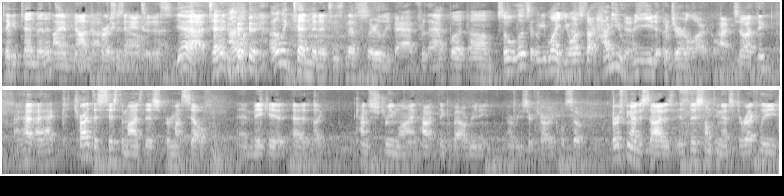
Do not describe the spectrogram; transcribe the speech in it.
Take it 10 minutes? I am not the No, person to answer this. Yeah, ten. I don't, I don't think ten minutes is necessarily bad for that. But um, so let's, Mike, you want to start? How do you Yeah. read a journal article? All right, so I think I had, I had tried to systemize this for myself and make it uh like kind of streamline how I think about reading a research article. So first thing I decide is, is this something that's directly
